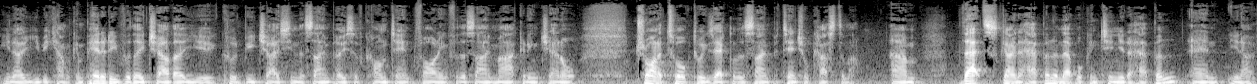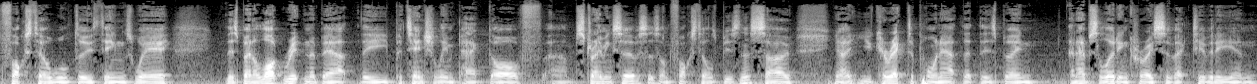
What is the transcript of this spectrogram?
you know, you become competitive with each other. You could be chasing the same piece of content, fighting for the same marketing channel, trying to talk to exactly the same potential customer. Um, that's going to happen, and that will continue to happen. And you know, Foxtel will do things where there's been a lot written about the potential impact of um, streaming services on Foxtel's business. So, you know, you're correct to point out that there's been an absolute increase of activity and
